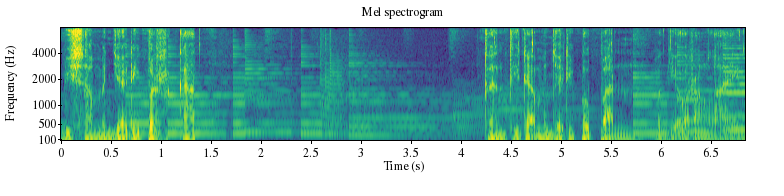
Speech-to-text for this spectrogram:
bisa menjadi berkat, dan tidak menjadi beban bagi orang lain.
